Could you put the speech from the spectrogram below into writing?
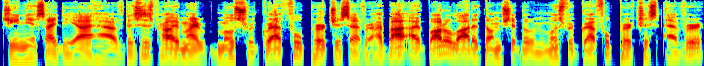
genius idea I have. This is probably my most regretful purchase ever. I bought I bought a lot of dumb shit, but my most regretful purchase ever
